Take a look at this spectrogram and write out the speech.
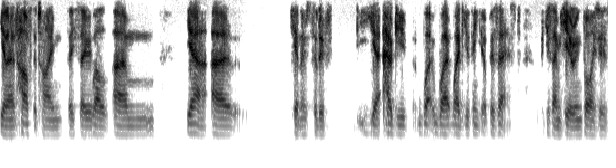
you know, half the time they say, "Well, um, yeah, uh, you know, sort of, yeah. How do you? Why, why do you think you're possessed? Because I'm hearing voices.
